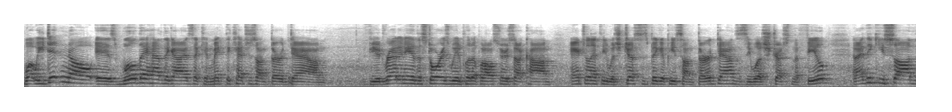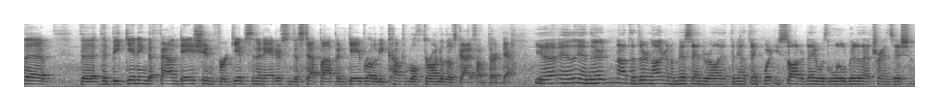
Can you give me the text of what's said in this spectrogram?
What we didn't know is will they have the guys that can make the catches on third down if you had read any of the stories we had put up at allsooners.com, Andrel Anthony was just as big a piece on third downs as he was stretching the field. And I think you saw the the the beginning, the foundation for Gibson and Anderson to step up and Gabriel to be comfortable throwing to those guys on third down. Yeah, and, and they're not that they're not going to miss Andrel Anthony. I think what you saw today was a little bit of that transition,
